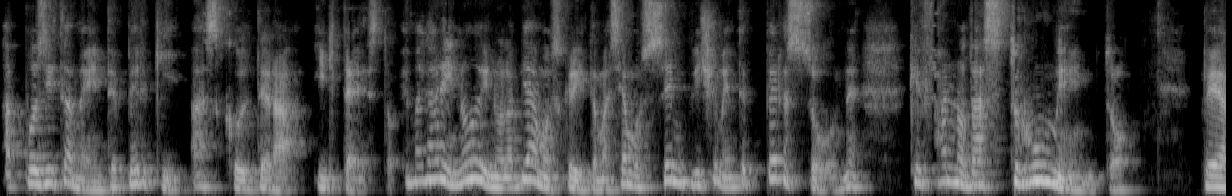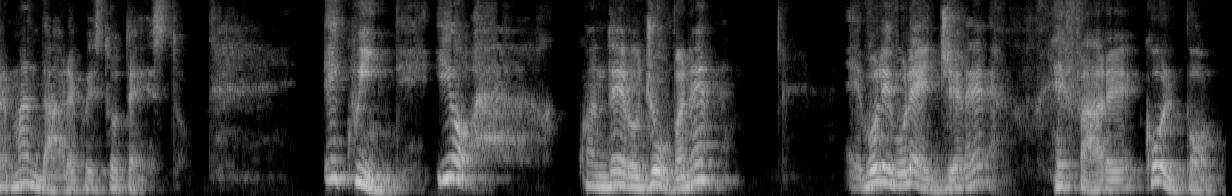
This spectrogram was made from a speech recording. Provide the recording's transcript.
appositamente per chi ascolterà il testo. E magari noi non l'abbiamo scritto, ma siamo semplicemente persone che fanno da strumento per mandare questo testo. E quindi io, quando ero giovane, eh, volevo leggere e fare colpo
